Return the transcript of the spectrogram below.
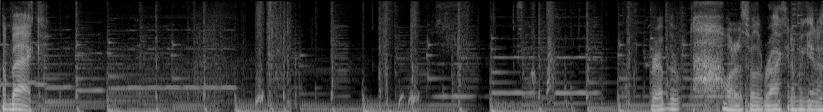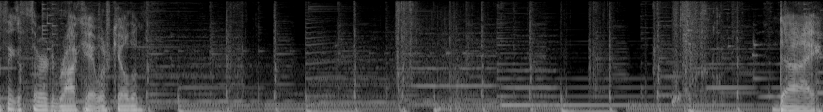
Come back. Grab the... I want to throw the rock at him again. I think a third rock hit would have killed him. Die.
